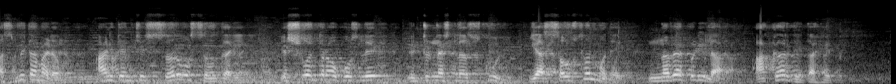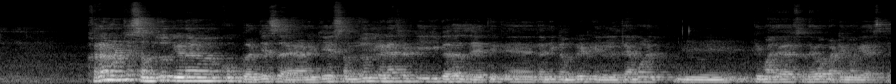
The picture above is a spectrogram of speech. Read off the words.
अस्मिता मॅडम आणि त्यांचे सर्व सहकारी यशवंतराव भोसले इंटरनॅशनल स्कूल या संस्थांमध्ये नव्या पिढीला आकार देत आहेत खरं म्हणजे समजून घेणं खूप गरजेचं आहे आणि जे समजून घेण्यासाठी जी गरज आहे ती त्यांनी कंप्लीट केलेली आहे. त्यामुळे ती माझ्या सदैव पाठीमागे असते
